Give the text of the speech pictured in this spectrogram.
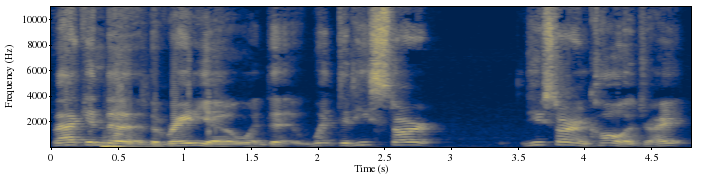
Back in the the radio, what did, what did he start? He started in college, right?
